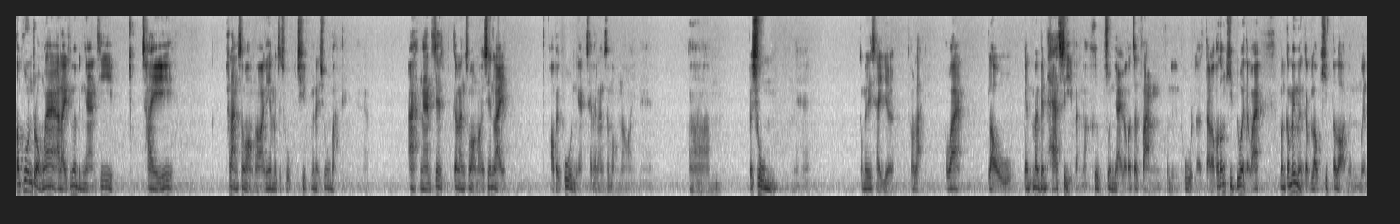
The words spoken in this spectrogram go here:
ต้องพูดตรงว่าอะไรที่มันเป็นงานที่ใช้พลังสมองน้อยเนี่ยมันจะถูก shift มาในช่วงบ่ายนะครับอะงานที่กำลังสมองน้อยเช่นไรออกไปพูดเนี่ยใช้พลังสมองน้อย ประชุมนะฮะก็ไม่ได้ใช้เยอะเท่าไหร่ เพราะว่าเราเป็นมันเป็นแพสซีฟอะเนาะคือส่วนใหญ่เราก็จะฟังคนอื่นพูดแล้ว แต่เราก็ต้องคิดด้วยแต่ว่ามันก็ไม่เหมือนกับเราคิดตลอดเหมือนเหมือน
